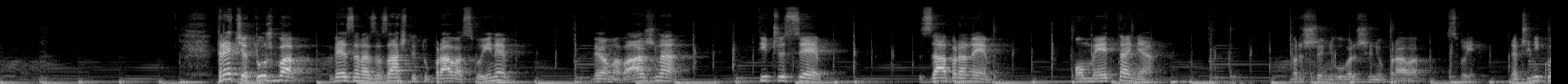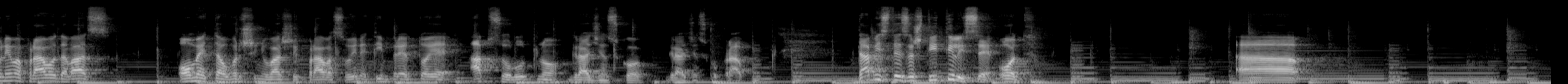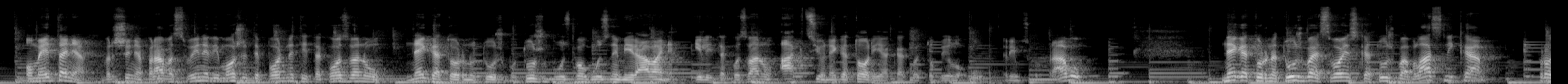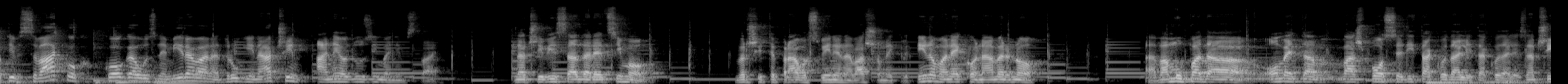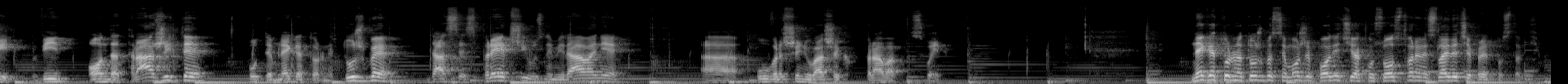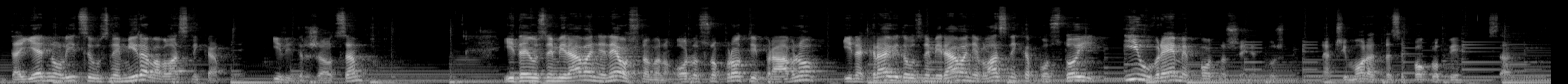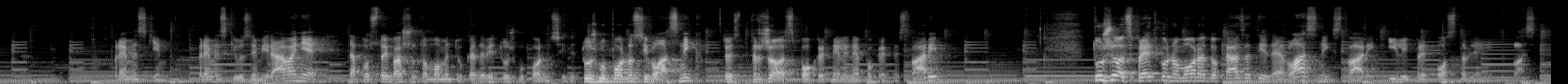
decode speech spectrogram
Treća tužba, vezana za zaštitu prava svojine, veoma važna, tiče se zabrane ometanja vršenju, u vršenju prava svojine. Znači, niko nema pravo da vas ometa u vršenju vašeg prava svojine, tim pre to je apsolutno građansko, građansko pravo. Da biste zaštitili se od a, ometanja vršenja prava svojine vi možete podneti takozvanu negatornu tužbu, tužbu zbog uznemiravanja ili takozvanu akciju negatorija, kako je to bilo u rimskom pravu. Negatorna tužba je svojinska tužba vlasnika protiv svakog koga uznemirava na drugi način, a ne oduzimanjem stvari. Znači, vi sada recimo vršite pravo svojine na vašom nekretninom, a neko namerno vam upada, ometa vaš posed i tako dalje i tako dalje. Znači, vi onda tražite putem negatorne tužbe da se spreči uznemiravanje u vršenju vašeg prava svojine. Negatorna tužba se može podići ako su ostvarene sledeće pretpostavke. Da jedno lice uznemirava vlasnika ili držaoca, i da je uznemiravanje neosnovano, odnosno protivpravno i na kraju da uznemiravanje vlasnika postoji i u vreme podnošenja tužbe. Znači mora da se poklopi sa vremenskim, vremenski uznemiravanje, da postoji baš u tom momentu kada vi tužbu podnosite. Tužbu podnosi vlasnik, to je državac pokretne ili nepokretne stvari. Tužilac prethodno mora dokazati da je vlasnik stvari ili pretpostavljeni vlasnik.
